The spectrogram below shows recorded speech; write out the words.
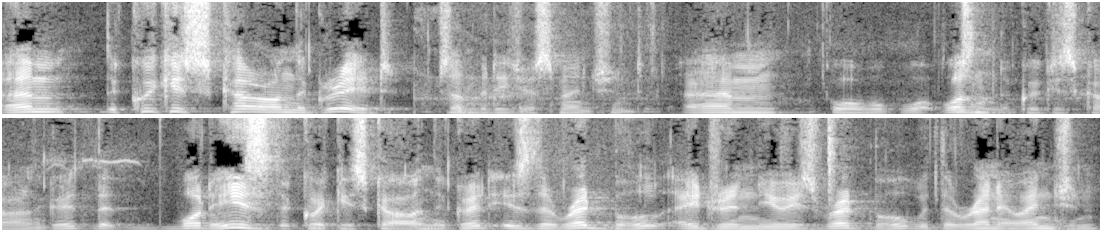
Um, the quickest car on the grid, somebody just mentioned, um, or w- what wasn't the quickest car on the grid? The, what is the quickest car on the grid is the Red Bull, Adrian Newey's Red Bull with the Renault engine.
